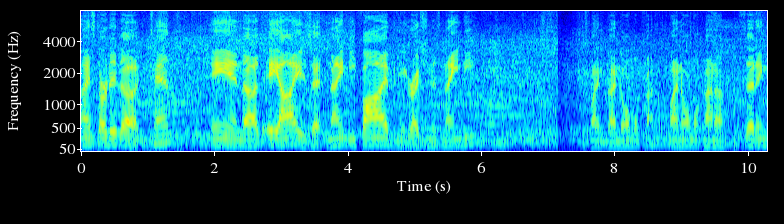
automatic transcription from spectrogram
I started uh, 10th, and uh, the AI is at 95, and the aggression is 90. It's my, my normal my normal kind of setting.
